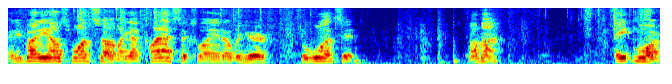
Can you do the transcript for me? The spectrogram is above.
Anybody else want some? I got classics laying over here. Who wants it? Come on. Eight more.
